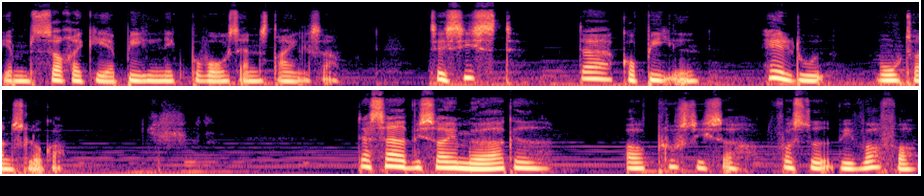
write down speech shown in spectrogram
jamen så reagerer bilen ikke på vores anstrengelser. Til sidst, der går bilen helt ud. Motoren slukker. Der sad vi så i mørket, og pludselig så forstod vi hvorfor.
